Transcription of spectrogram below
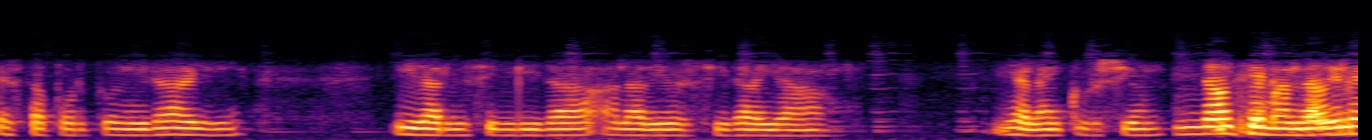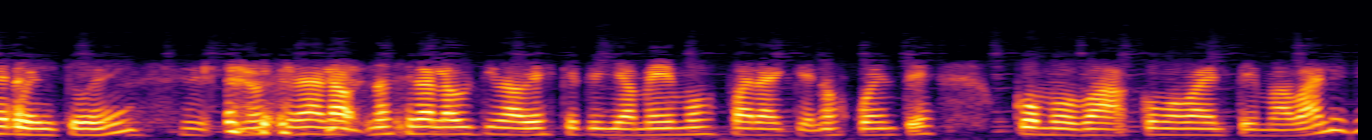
esta oportunidad y, y dar visibilidad a la diversidad y a, y a la inclusión. No será- mandaré no el será- cuento, ¿eh? Sí, no será la, no será la última vez que te llamemos para que nos cuentes cómo va cómo va el tema, ¿vale?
